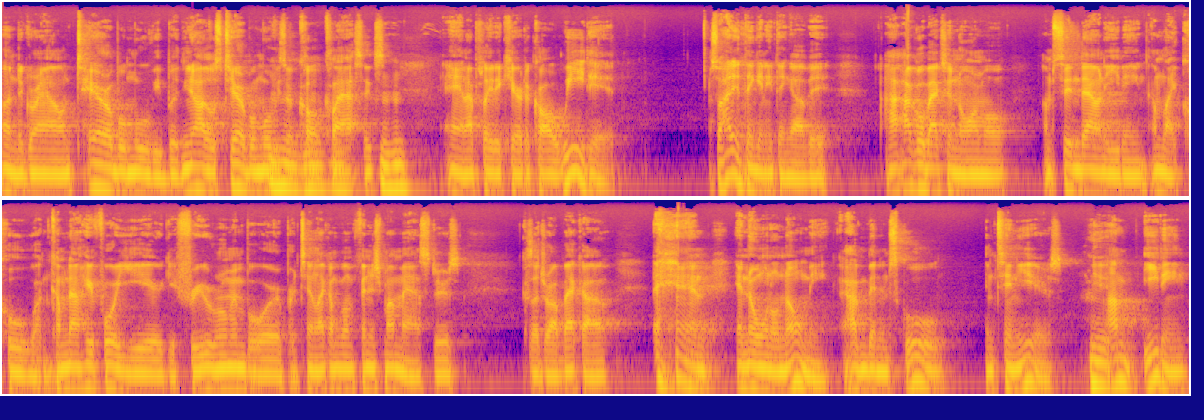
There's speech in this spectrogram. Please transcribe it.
underground terrible movie, but you know how those terrible movies are mm-hmm, cult mm-hmm, classics. Mm-hmm. And I played a character called Weedhead. So I didn't think anything of it. I, I go back to normal. I'm sitting down eating. I'm like, cool. I can come down here for a year, get free room and board, pretend like I'm going to finish my master's because I drop back out, and and no one will know me. I haven't been in school in ten years. Yeah. I'm eating.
